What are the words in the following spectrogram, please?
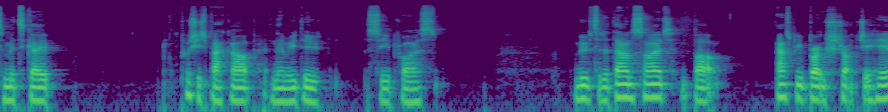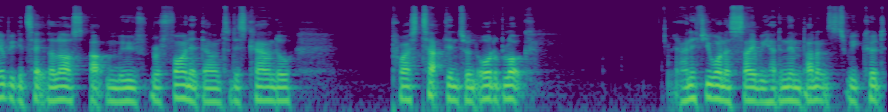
to mitigate pushes back up and then we do see price move to the downside, but as we broke structure here, we could take the last up move, refine it down to this candle, price tapped into an order block. And if you want to say we had an imbalance, we could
